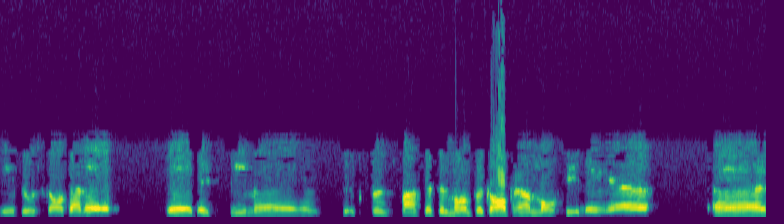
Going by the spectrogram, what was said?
les suis content d'être ici, mais je, pense que tout le monde peut comprendre mon feeling. Euh, euh,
